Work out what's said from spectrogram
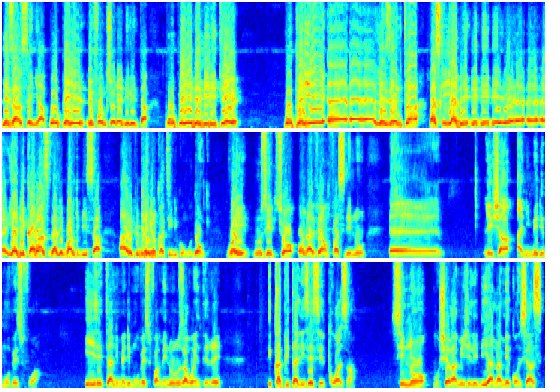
les enseignants, pour payer les fonctionnaires de l'État, pour payer des militaires, pour payer euh, euh, les intrants parce qu'il y, a des, des, des, euh, il y a des carences dans les banques d'ISA en République démocratique du Congo. Donc, voyez, nous étions, on avait en face de nous les gens animés de mauvaise foi. Ils étaient animés de mauvaise foi, mais nous, nous avons intérêt de capitaliser ces trois ans. Sinon, mon cher ami, je l'ai dit en âme et conscience,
